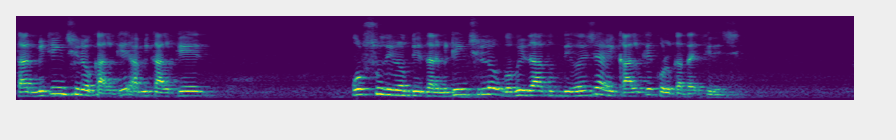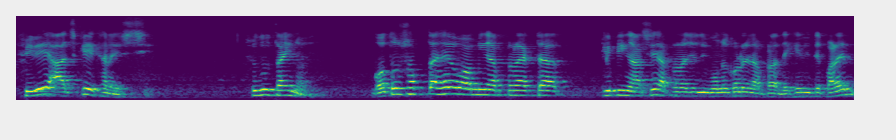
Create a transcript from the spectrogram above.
তার মিটিং ছিল কালকে। আমি কালকে, পরশু দিন অবধি তার মিটিং ছিল। গভীর রাত অবধি হয়েছে। আমি কালকে কলকাতায় ফিরেছি। ফিরে আজকে এখানে এসেছি। শুধু তাই নয়, গত সপ্তাহেও আমি আপনারা একটা ক্লিপিং আছে। আপনারা যদি মনে করেন, আপনারা দেখে নিতে পারেন।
